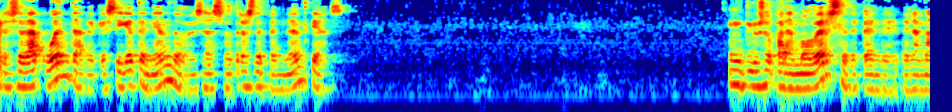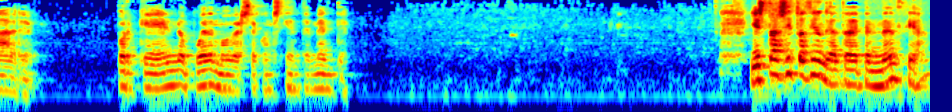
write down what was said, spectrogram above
pero se da cuenta de que sigue teniendo esas otras dependencias. Incluso para moverse depende de la madre, porque él no puede moverse conscientemente. Y esta situación de alta dependencia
